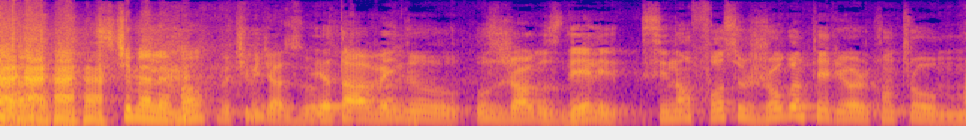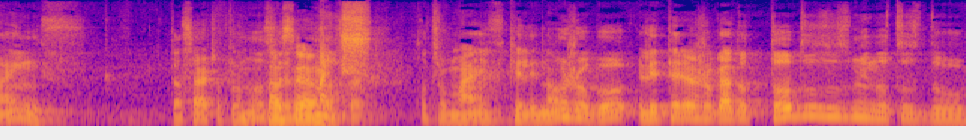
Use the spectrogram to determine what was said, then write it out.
Esse time alemão. No time de azul. E eu tava vendo os jogos dele. Se não fosse o jogo anterior contra o Mainz, tá certo a pronúncia? Tá certo. Mainz. Contra o Mainz, que ele não jogou, ele teria jogado todos os minutos do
